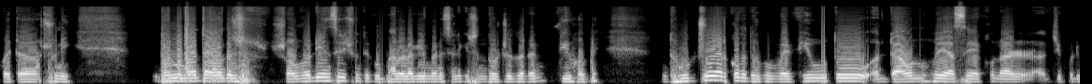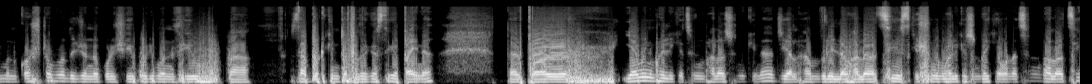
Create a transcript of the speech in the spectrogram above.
কয়টা শুনি। ধন্যবাদ। আমাদের সব অডিয়েন্সেরই শুনতে খুব ভালো লাগে ইমরান হাসান লিখেছেন, ধৈর্য ধরেন ভিউ হবে। ধৈর্য আর কত ধরবো ভাই? ভিউ তো ডাউন হয়ে আছে এখন, আর যে পরিমাণ কষ্ট আপনাদের জন্য করি, সেই পরিমাণ ভিউ বা সাপোর্ট কিন্তু আপনাদের কাছ থেকে পাই না। তারপর ইয়ামিন ভাই লিখেছেন, ভালো আছেন কিনা? জি, আলহামদুলিল্লাহ ভালো আছি। এসকে সুমন ভাই লিখেছেন, ভাই কেমন আছেন? ভালো আছি।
